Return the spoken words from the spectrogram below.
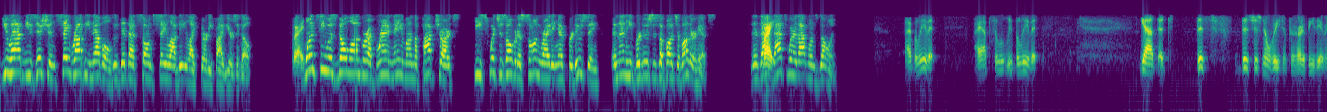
you have musicians, say Robbie Nevil, who did that song "C'est la Vie" like 35 years ago. Right. Once he was no longer a brand name on the pop charts, he switches over to songwriting and producing, and then he produces a bunch of other hits. That, Right. That's where that one's going. I believe it. I absolutely believe it. Yeah, this there's just no reason for her to be there.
